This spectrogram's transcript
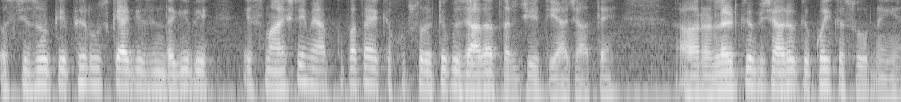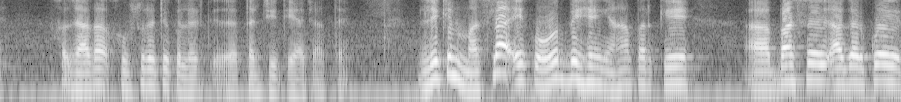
उस चीज़ों के फिर उसके आगे ज़िंदगी भी इस माशरे में आपको पता है कि खूबसूरती को ज़्यादा तरजीह दिया जाते हैं और लड़कियों बेचारों के कोई कसूर नहीं है। ज़्यादा खूबसूरती को तरजीह दिया जाता है। लेकिन मसला एक और भी है यहाँ पर कि बस अगर कोई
